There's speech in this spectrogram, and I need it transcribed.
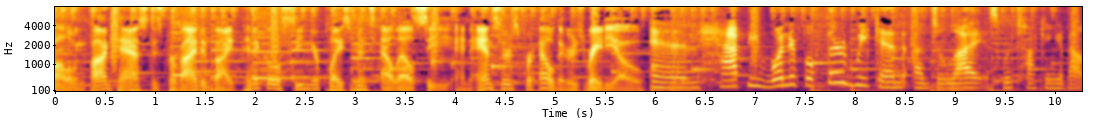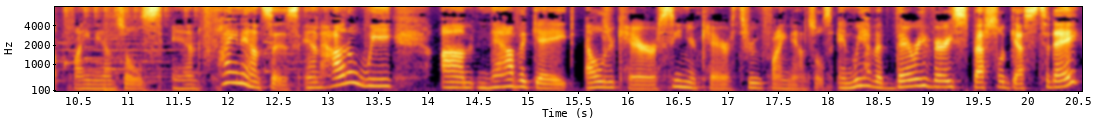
following podcast is provided by Pinnacle Senior Placements LLC and Answers for Elders Radio. And happy, wonderful third weekend of July as we're talking about financials and finances and how do we um, navigate elder care, senior care through financials. And we have a very, very special guest today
